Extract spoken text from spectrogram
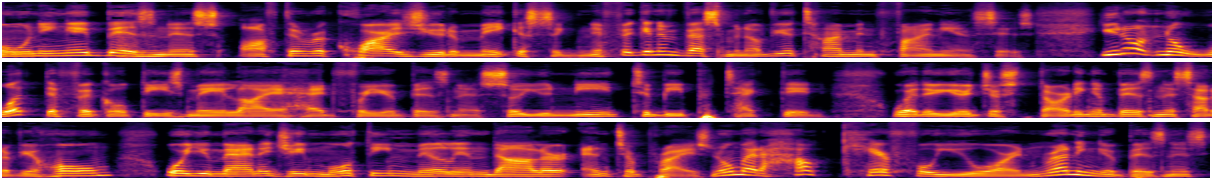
Owning a business often requires you to make a significant investment of your time and finances. You don't know what difficulties may lie ahead for your business, so you need to be protected. Whether you're just starting a business out of your home or you manage a multi million dollar enterprise, no matter how careful you are in running your business,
